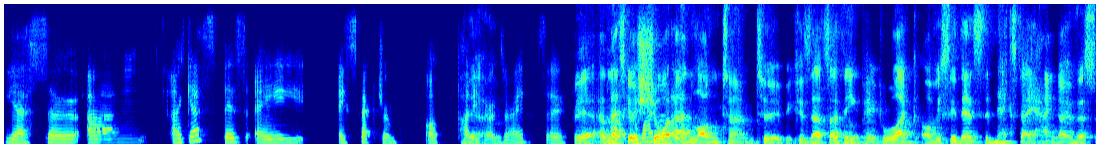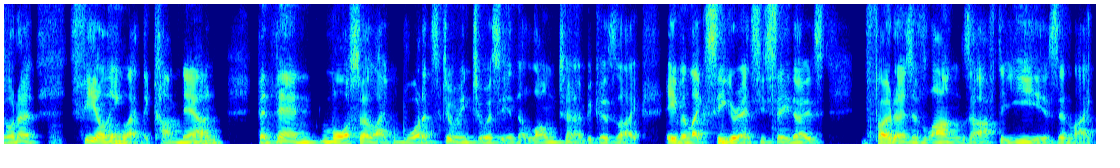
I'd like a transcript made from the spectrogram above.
Yes. So um, I guess there's a a spectrum of party Yeah. drugs, right? So Yeah, and let's Uh, go short and long term too, because that's I think people like obviously there's the next day hangover sort of feeling like the come down, but then more so like what it's doing to us in the long term, because like even like cigarettes, you see those photos of lungs after years, and like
